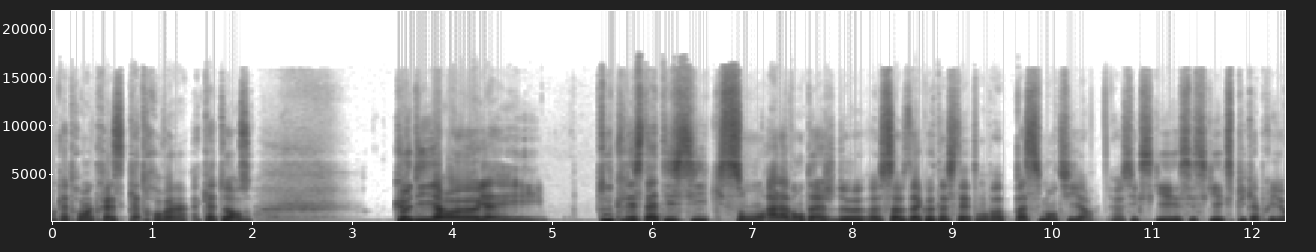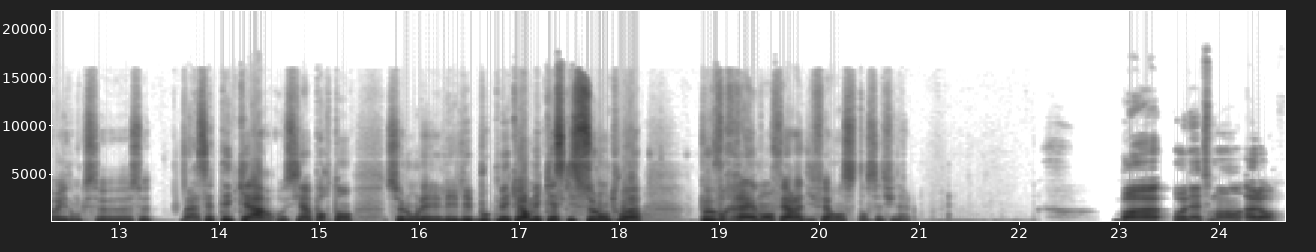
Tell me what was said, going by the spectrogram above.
en 93-94. Que dire euh, Toutes les statistiques sont à l'avantage de South Dakota State, on va pas se mentir. c'est ce, qui explique a priori donc ce, cet écart aussi important selon les, les bookmakers. Mais qu'est-ce qui, selon toi, peut vraiment faire la différence dans cette finale? Bah honnêtement, alors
